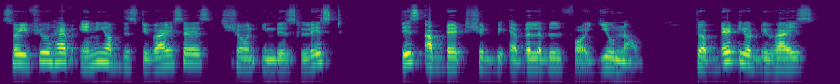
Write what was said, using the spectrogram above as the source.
So if you have any of these devices shown in this list, this update should be available for you now. To update your device,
